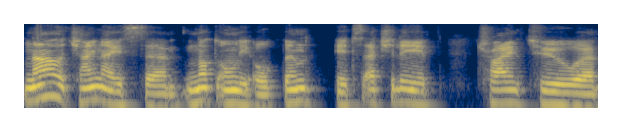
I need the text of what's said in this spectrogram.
Now China is um, not only open, it's actually trying to uh,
